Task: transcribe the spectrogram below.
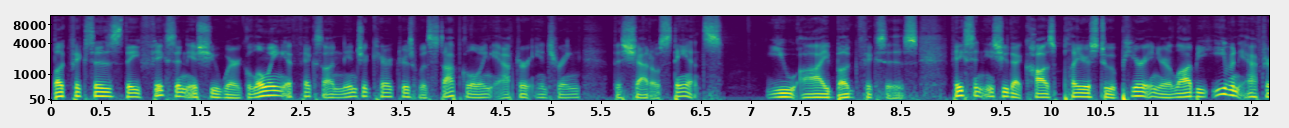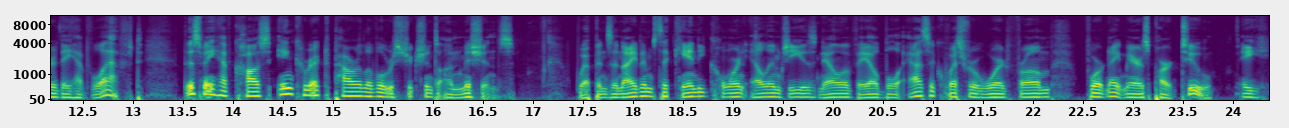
Bug fixes they fix an issue where glowing effects on ninja characters would stop glowing after entering the shadow stance. UI bug fixes fix an issue that caused players to appear in your lobby even after they have left. This may have caused incorrect power level restrictions on missions. Weapons and items. The Candy Corn LMG is now available as a quest reward from Fortnitemares Part 2. A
